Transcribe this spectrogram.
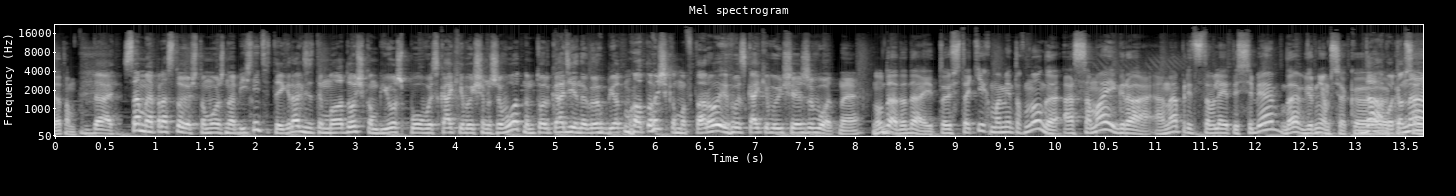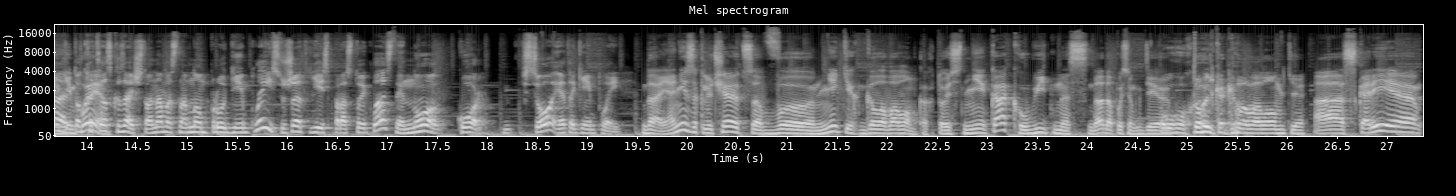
да, там. Да, самое простое, что можно объяснить, это игра, где ты молоточком бьешь по выскакивающим животным, только один игрок бьет молоточком, а второй выскакивающее животное. Ну да, да, да. И то есть таких моментов много, а сама игра, она представляет из себя, да, вернемся к, Да, к вот она, только хотел сказать, что она в основном про геймплей, сюжет есть простой, классный, но кор, все это геймплей. Да, и они заключаются в неких головоломках. То есть не как Witness, да, допустим, где Ох. только головоломки, а скорее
